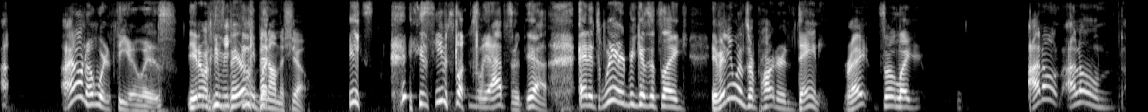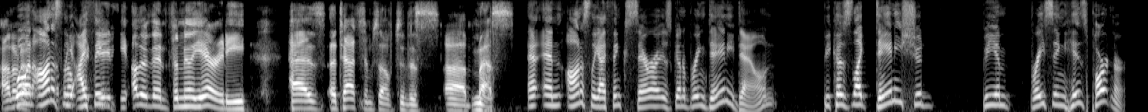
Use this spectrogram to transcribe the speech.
I- I don't know where Theo is. You know what I He's mean? barely been on the show. He's he seems largely absent. Yeah, and it's weird because it's like if anyone's our partner, it's Danny, right? So like, I don't, I don't, I don't. Well, know. and honestly, don't I think- Danny, other than familiarity, has attached himself to this uh, mess. And, and honestly, I think Sarah is going to bring Danny down because, like, Danny should be embracing his partner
